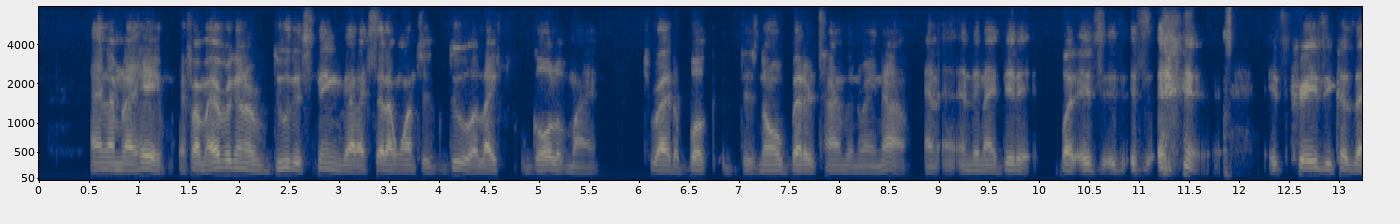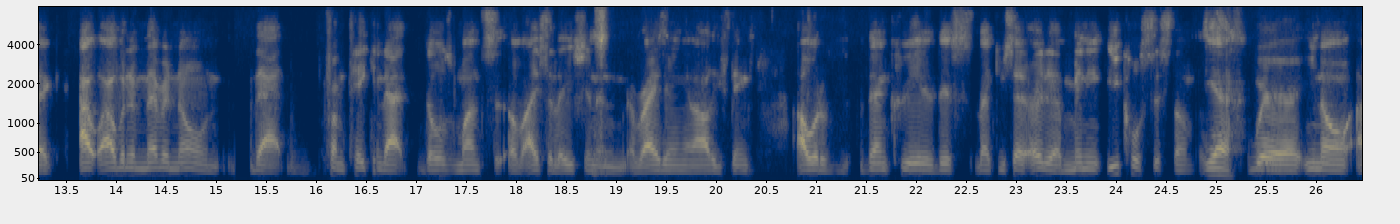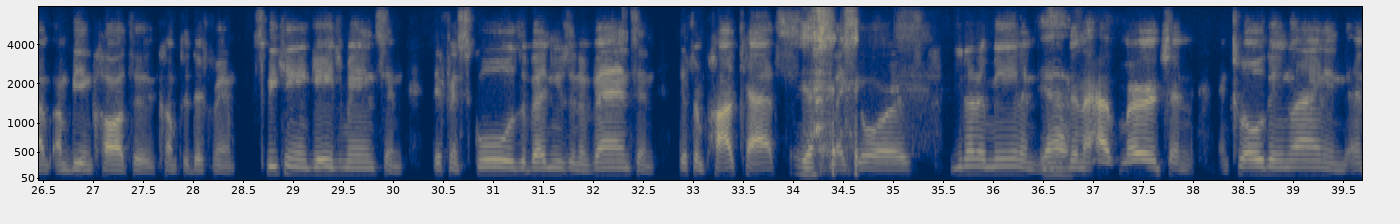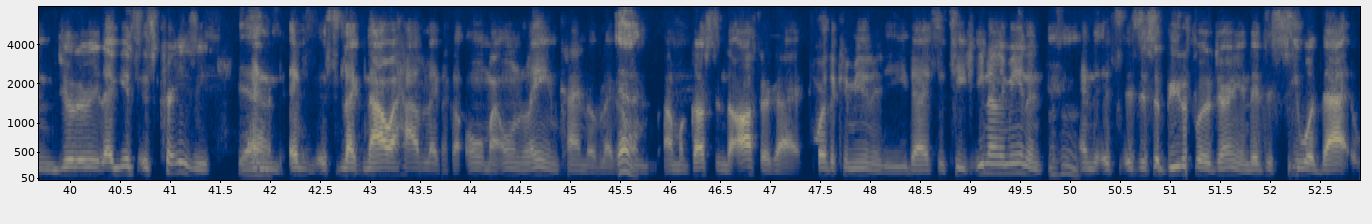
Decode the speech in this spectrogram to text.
And I'm like, hey, if I'm ever gonna do this thing that I said I want to do, a life goal of mine, to write a book, there's no better time than right now. And and then I did it. But it's it's it's, it's crazy because like I I would have never known that from taking that those months of isolation and writing and all these things, I would have then created this, like you said earlier, mini ecosystem Yeah. where you know I'm, I'm being called to come to different speaking engagements and different schools, venues, and events, and different podcasts Yeah. like yours. You know what I mean? And Yeah. then I have merch and and clothing line and and jewelry. Like it's it's crazy. Yeah. And it's, it's like now I have like like a own my own lane kind of like Yeah. I'm I'm Augustin the author guy for the community that's a teach. You know what I mean? And Mhm. and it's it's just a beautiful journey and then to see what that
